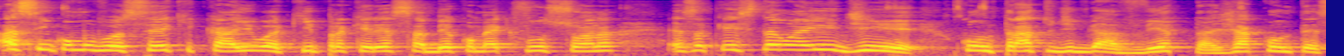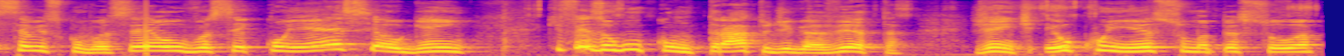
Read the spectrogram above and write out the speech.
assim como você que caiu aqui para querer saber como é que funciona essa questão aí de contrato de gaveta. Já aconteceu isso com você ou você conhece alguém que fez algum contrato de gaveta? Gente, eu conheço uma pessoa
